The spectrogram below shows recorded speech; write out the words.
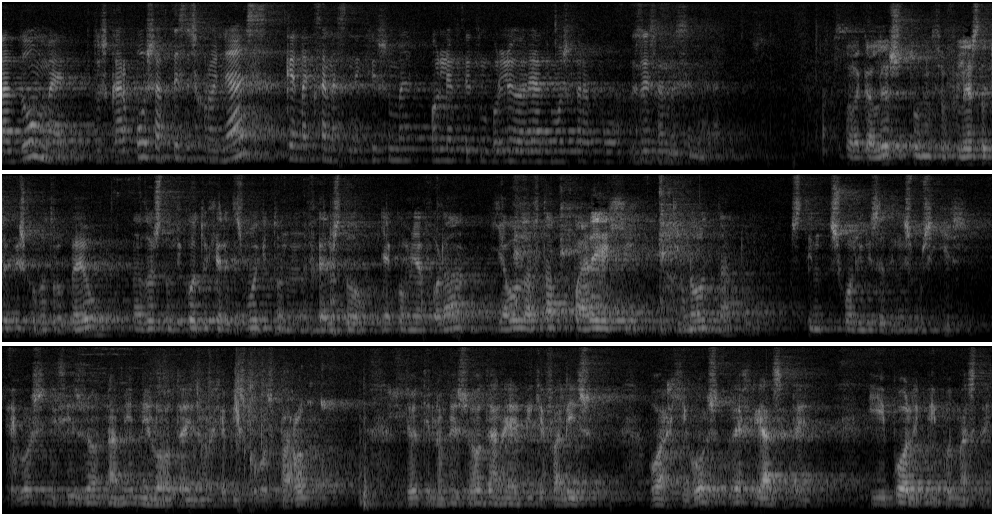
να δούμε τους καρπούς αυτής της χρονιάς και να ξανασυνεχίσουμε όλη αυτή την πολύ ωραία ατμόσφαιρα που ζήσαμε σήμερα. Παρακαλέσω τον Θεοφιλέστατο Επίσκοπο Τροπέου να δώσει τον δικό του χαιρετισμό και τον ευχαριστώ για ακόμη μια φορά για όλα αυτά που παρέχει η κοινότητα του στην Σχολή Βυζαντινής Μουσικής. Εγώ συνηθίζω να μην μιλώ όταν είναι ο Αρχιεπίσκοπος παρόν, διότι νομίζω όταν είναι επικεφαλής ο αρχηγός δεν χρειάζεται οι υπόλοιποι που είμαστε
